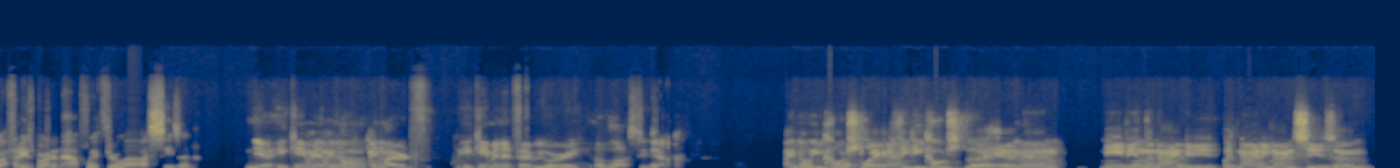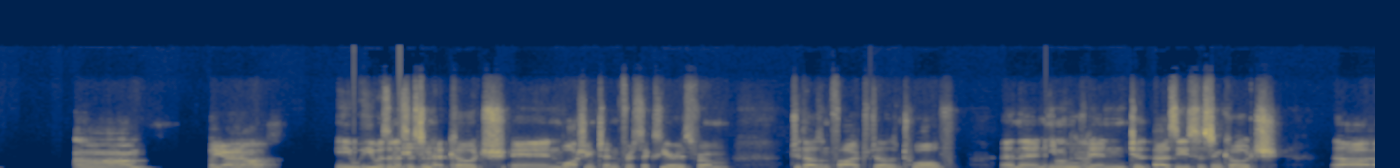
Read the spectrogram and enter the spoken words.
I thought he was brought in halfway through last season. Yeah, he came I- in. I know- uh, I- hired. He came in in February of last season. Yeah. I know he coached like I think he coached the Hitmen maybe in the 90 like 99 season. Um but yeah, no. He he was an assistant head coach in Washington for six years from 2005 to 2012, and then he Okay. moved in to as the assistant coach uh,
